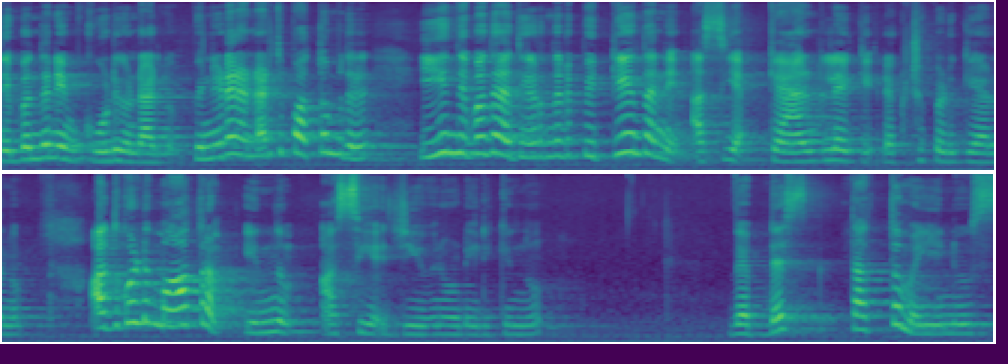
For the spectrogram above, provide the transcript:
നിബന്ധനയും കൂടി ഉണ്ടായിരുന്നു. പിന്നീട് രണ്ടായിരത്തി പത്തൊമ്പതിൽ ഈ നിബന്ധന തീർന്നതിന് പിറ്റേയും തന്നെ അസിയ കാനഡയിലേക്ക് രക്ഷപ്പെടുകയായിരുന്നു. അതുകൊണ്ട് മാത്രം ഇന്നും അസിയ ജീവനോടെ ഇരിക്കുന്നു. Web desk Tatwamayi news.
